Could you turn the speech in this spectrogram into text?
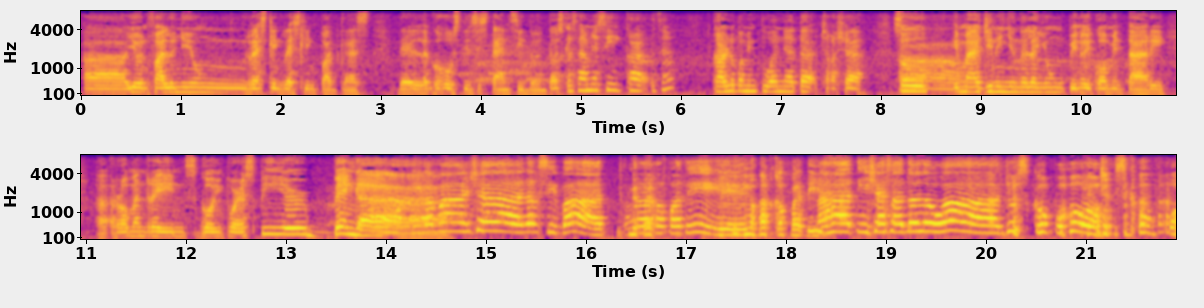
ah yun, follow niyo yung Wrestling Wrestling podcast dahil nag-host din si Stancy doon. Tapos kasama niya si Car-? Carlo Pamintuan yata, tsaka siya. So, Ah. imagine niyo na lang yung Pinoy commentary. Ah, Roman Reigns going for a spear, benga! Oh, tinamaan siya ng sibat, mga kapatid. Mga kapatid. Nahati siya sa dalawa. Diyos ko po. Diyos ko po.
